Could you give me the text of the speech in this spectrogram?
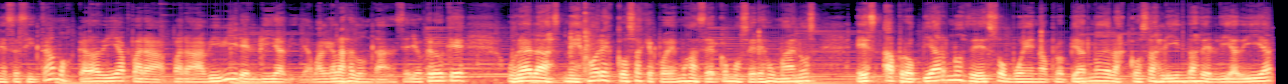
necesitamos cada día para, para, vivir el día a día, valga la redundancia. Yo creo que una de las mejores cosas que podemos hacer como seres humanos es apropiarnos de eso bueno, apropiarnos de las cosas lindas del día a día.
